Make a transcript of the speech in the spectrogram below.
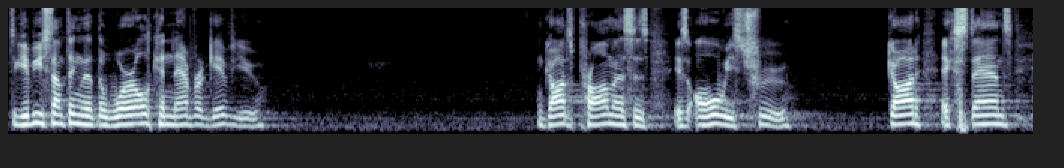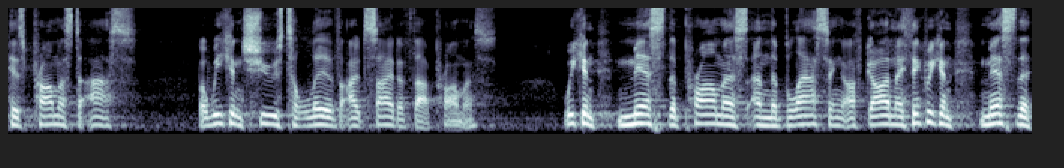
to give you something that the world can never give you. And God's promise is, is always true. God extends his promise to us. but we can choose to live outside of that promise. We can miss the promise and the blessing of God. And I think we can miss the,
